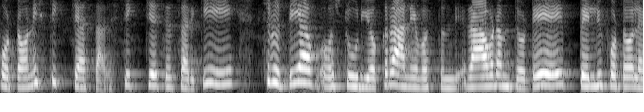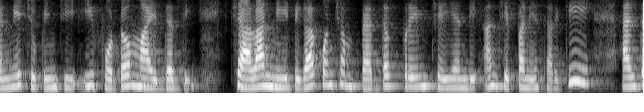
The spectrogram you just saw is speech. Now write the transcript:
ఫోటోని స్టిక్ చేస్తాడు. స్టిక్ చేసేసరికి శృతి ఆ స్టూడియోకి రానే వస్తుంది. రావడంతో పెళ్ళి ఫోటోలన్నీ చూపించి ఈ ఫోటో మా ఇద్దరిది. చాలా నీట్గా కొంచెం పెద్ద ఫ్రేమ్ చేయండి అని చెప్పనేసరికి ఎంత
